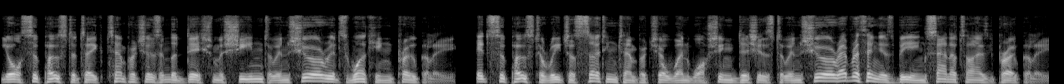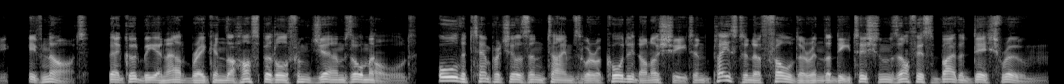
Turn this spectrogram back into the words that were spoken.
you're supposed to take temperatures in the dish machine to ensure it's working properly. It's supposed to reach a certain temperature when washing dishes to ensure everything is being sanitized properly. If not, there could be an outbreak in the hospital from germs or mold. All the temperatures and times were recorded on a sheet and placed in a folder in the dietitian's office by the dish room.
